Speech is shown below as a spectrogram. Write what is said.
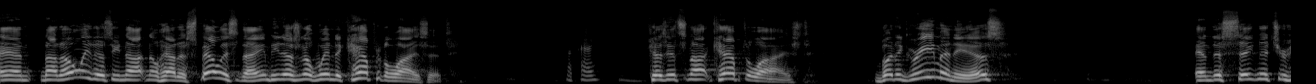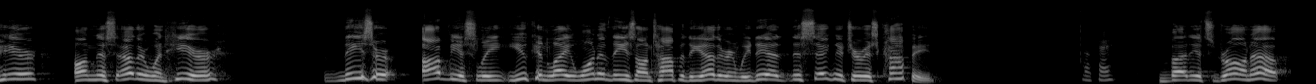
And not only does he not know how to spell his name, he doesn't know when to capitalize it. Okay. Because it's not capitalized. But agreement is, and this signature here on this other one here, these are obviously, you can lay one of these on top of the other, and we did. This signature is copied. Okay. But it's drawn up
